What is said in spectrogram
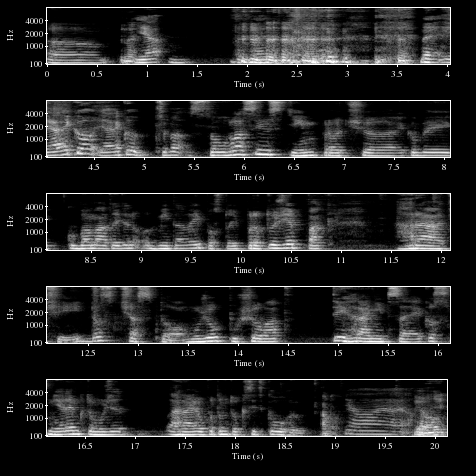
Uh, Ne. Já, ne. ne, já jako, já jako třeba souhlasím s tím, proč uh, jakoby Kuba má tady ten odmítavý postoj, protože pak hráči dost často můžou pušovat ty hranice jako směrem k tomu, že hrajou potom toxickou hru. Jo, jo, jo. Jo, Hlavně-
